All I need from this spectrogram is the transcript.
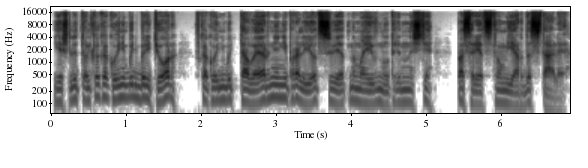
если только какой-нибудь бритер в какой-нибудь таверне не прольет свет на мои внутренности посредством ярда стали».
